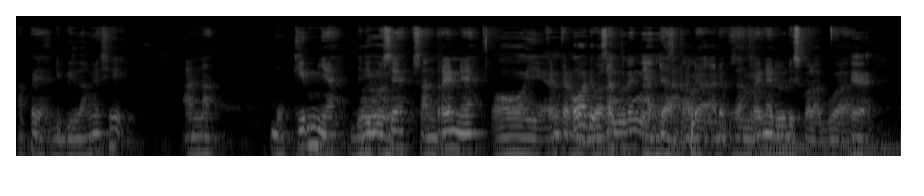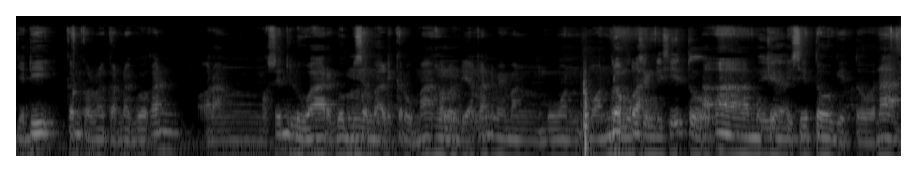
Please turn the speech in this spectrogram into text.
apa ya dibilangnya sih anak mukimnya jadi Hmm. maksudnya pesantren ya oh iya kan karena oh ada gua kan pesantrennya ada ada ada pesantrennya dulu di sekolah gua Iya. jadi kan karena karena gua kan orang maksudnya di luar gue bisa Hmm. balik ke rumah kalau Hmm, dia hmm. kan memang mon- mondok lah di situ Ah, ah, mungkin Iya. di situ gitu nah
